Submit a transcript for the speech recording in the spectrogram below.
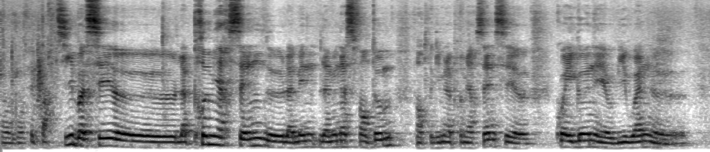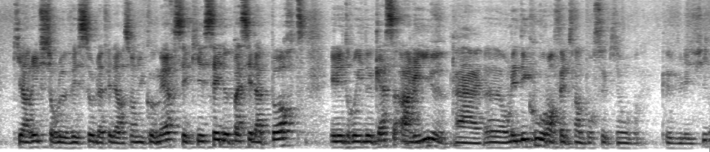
j'en fais partie. Bah, c'est euh, la première scène de la, men- la menace fantôme, enfin, entre guillemets la première scène, c'est euh, Qui-Gon et Obi-Wan euh, qui arrivent sur le vaisseau de la Fédération du Commerce et qui essayent de passer la porte, et les droïdes de casse arrivent. Ah ouais. Euh, on les découvre en fait, enfin, pour ceux qui ont que vu les films,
